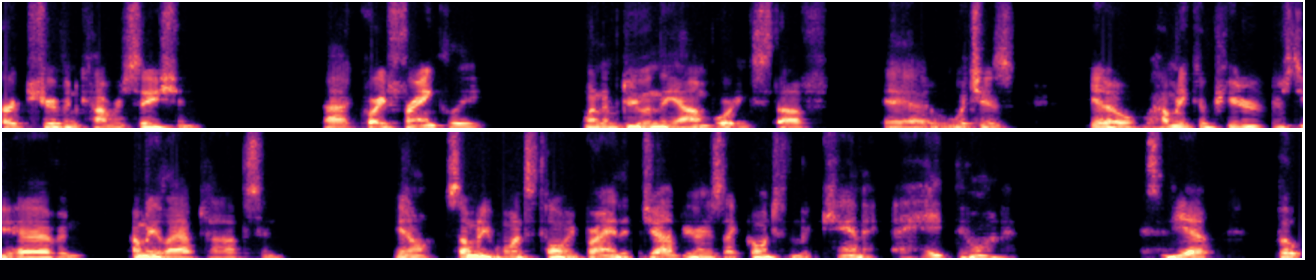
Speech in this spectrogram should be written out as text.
heart driven conversation. Uh, quite frankly, when I'm doing the onboarding stuff, uh, which is, you know, how many computers do you have and how many laptops? And, you know, somebody once told me, Brian, the job you're in is like going to the mechanic. I hate doing it. I said, yeah, but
